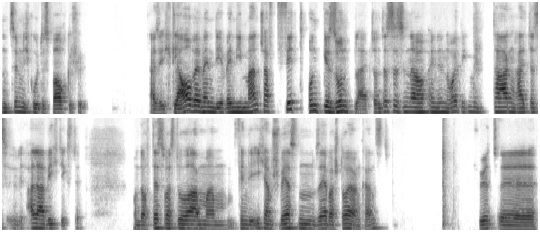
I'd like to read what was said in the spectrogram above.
ein ziemlich gutes Bauchgefühl. Also ich glaube, wenn die, wenn die Mannschaft fit und gesund bleibt, und das ist in, der, in den heutigen Tagen halt das Allerwichtigste. Und auch das, was du am, am finde ich, am schwersten selber steuern kannst, führt äh,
